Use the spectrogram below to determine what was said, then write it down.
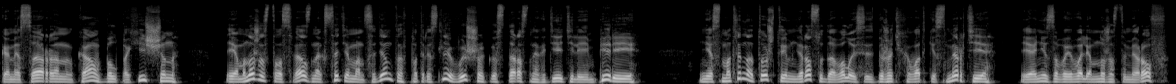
Комиссар Ренкамф был похищен, и множество связанных с этим инцидентов потрясли высших государственных деятелей Империи. Несмотря на то, что им не раз удавалось избежать хватки смерти, и они завоевали множество миров,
